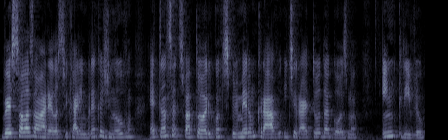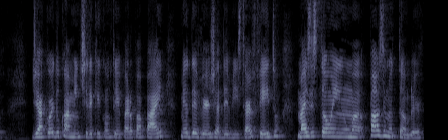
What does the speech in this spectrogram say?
Ver solas amarelas ficarem brancas de novo é tão satisfatório quanto espremer um cravo e tirar toda a gosma. Incrível! De acordo com a mentira que contei para o papai, meu dever já devia estar feito, mas estou em uma pausa no Tumblr.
